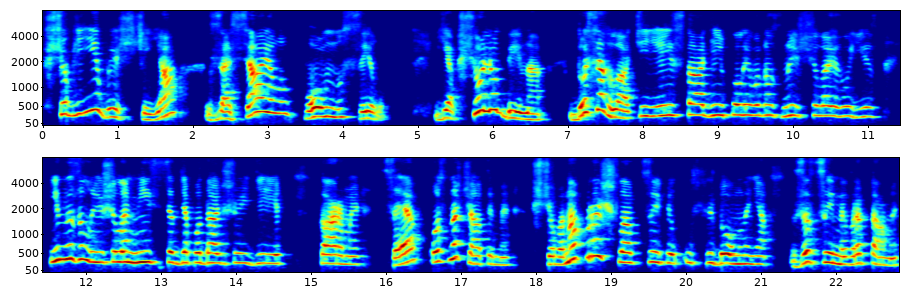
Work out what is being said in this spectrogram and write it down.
щоб її вище я засяяло повну силу. Якщо людина досягла тієї стадії, коли вона знищила егоїзм і не залишила місця для подальшої дії карми, це означатиме, що вона пройшла цикл усвідомлення за цими вратами,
